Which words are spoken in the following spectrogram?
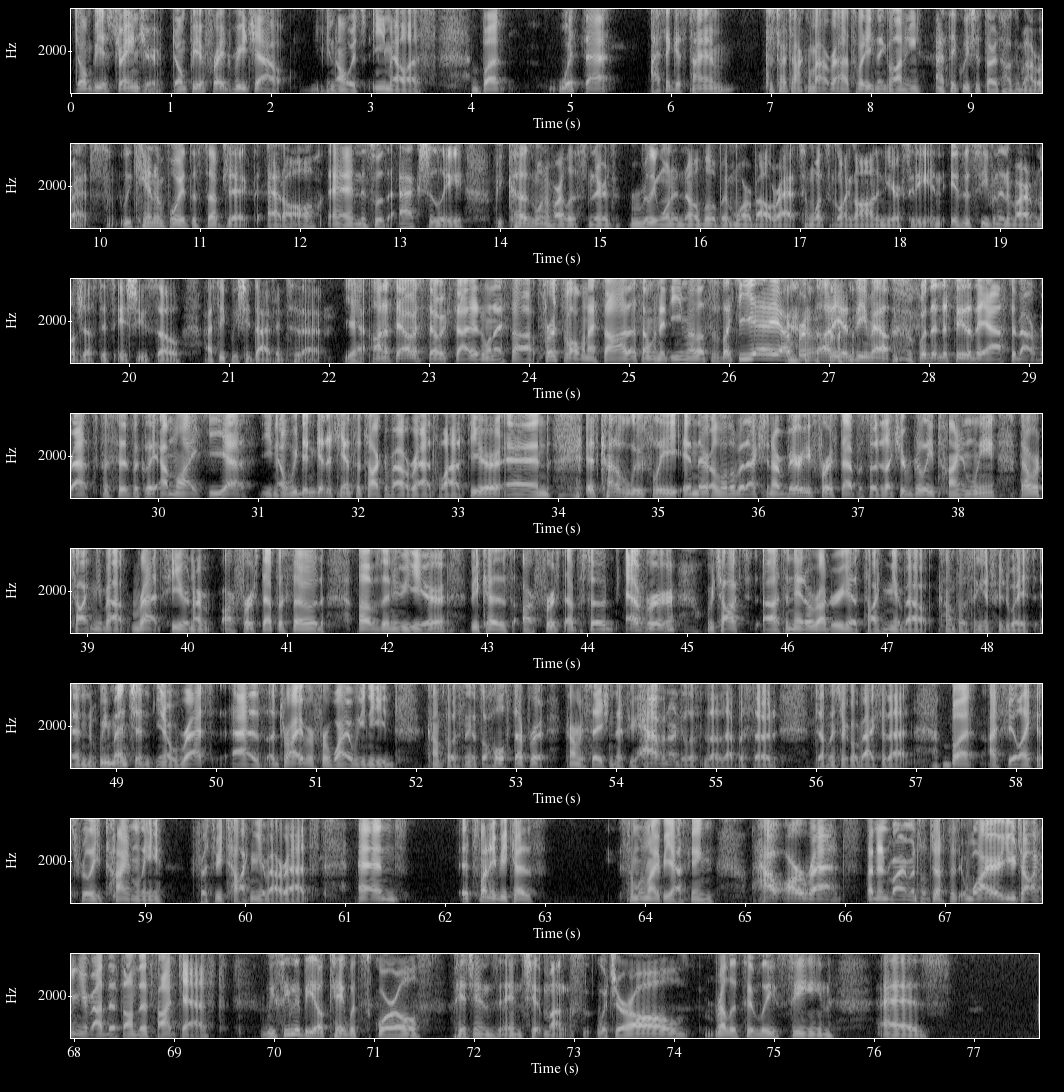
don't be a stranger. Don't be afraid. Reach out. You can always email us. But with that, I think it's time to start talking about rats. What do you think, Lonnie? I think we should start talking about rats. We can't avoid the subject at all. And this was actually because one of our listeners really wanted to know a little bit more about rats and what's going on in New York City. And is this even an environmental justice issue? So I think we should dive into that. Yeah, honestly, I was so excited when I saw. First of all, when I saw that someone had emailed us, I was like, "Yay, our first audience email!" But then to see that they asked about rats specifically, I'm like, "Yes, you know, we didn't get a chance to talk about rats last year, and it's kind of loosely in there a little bit. Actually, our very first episode, it's actually really timely that we're talking about rats here in our our first episode of the new year because our first episode ever, we talked uh, to Nato Rodriguez talking about composting and food waste, and we mentioned you know rats as a driver for why we need composting. It's a whole separate conversation. If you haven't already listened to that episode, definitely circle back to that. But I feel like it's really timely for us to be talking about rats, and it's funny because someone might be asking, how are rats an environmental justice? Why are you talking about this on this podcast? We seem to be okay with squirrels, pigeons, and chipmunks, which are all relatively seen as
